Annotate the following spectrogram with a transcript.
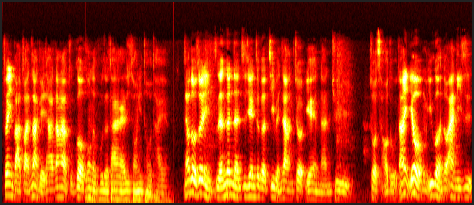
所以你把转账给他，当他有足够的功德福德，他还去重新投胎。然后如果说你人跟人之间这个基本上就也很难去做超度，当然也有我们遇过很多案例是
